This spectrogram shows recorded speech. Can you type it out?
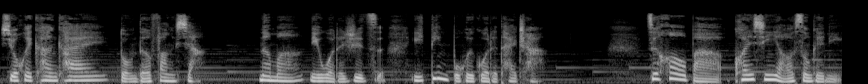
学会看开，懂得放下。”那么你我的日子一定不会过得太差。最后把宽心谣送给你：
